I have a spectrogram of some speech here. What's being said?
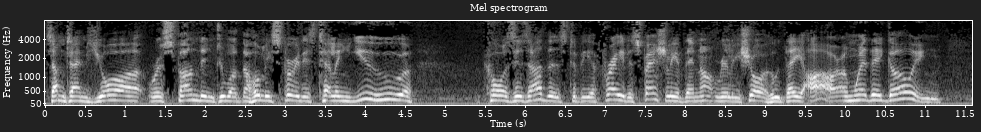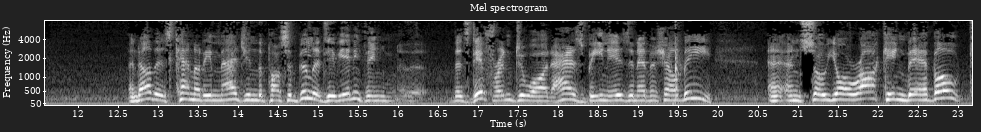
Sometimes you're responding to what the Holy Spirit is telling you causes others to be afraid, especially if they're not really sure who they are and where they're going. And others cannot imagine the possibility of anything uh, that's different to what has been, is, and ever shall be. And, and so you're rocking their boat.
